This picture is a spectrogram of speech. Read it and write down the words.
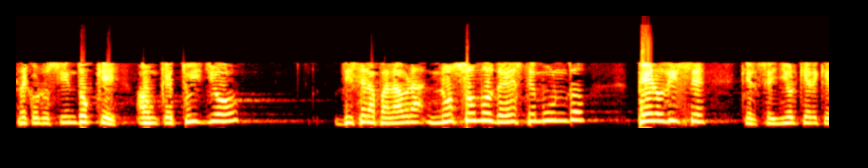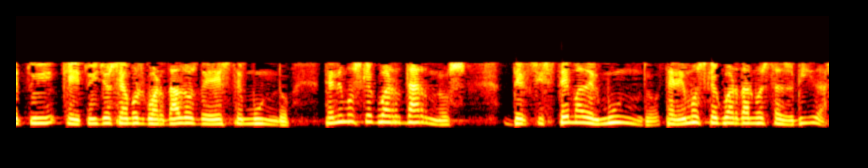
reconociendo que aunque tú y yo dice la palabra, no somos de este mundo, pero dice que el Señor quiere que tú, que tú y yo seamos guardados de este mundo. Tenemos que guardarnos del sistema del mundo, tenemos que guardar nuestras vidas.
